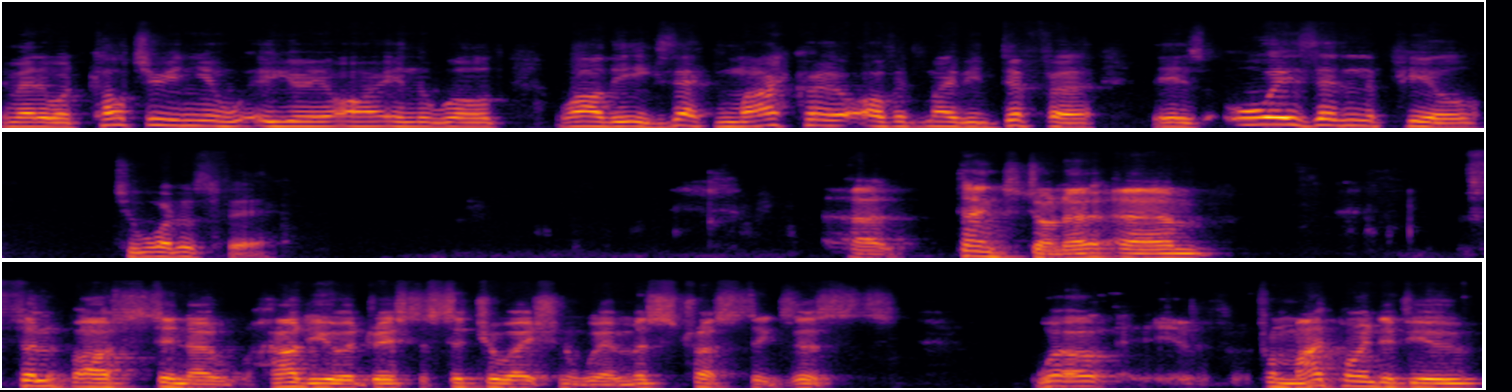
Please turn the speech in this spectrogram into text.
no matter what culture in you, you are in the world, while the exact micro of it may be differ, there's always an appeal to what is fair. Uh, thanks, Jono. Um, Philip asks, you know, how do you address a situation where mistrust exists? Well, from my point of view,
